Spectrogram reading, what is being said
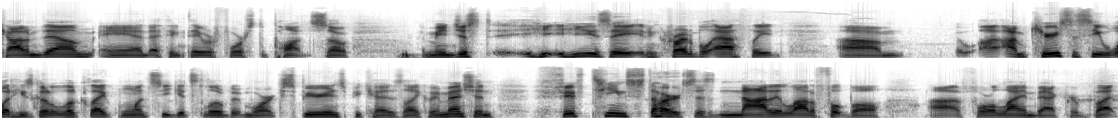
got him down, and I think they were forced to punt. So, I mean, just he, he is a, an incredible athlete. Um, I'm curious to see what he's going to look like once he gets a little bit more experience because, like we mentioned, 15 starts is not a lot of football uh, for a linebacker, but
